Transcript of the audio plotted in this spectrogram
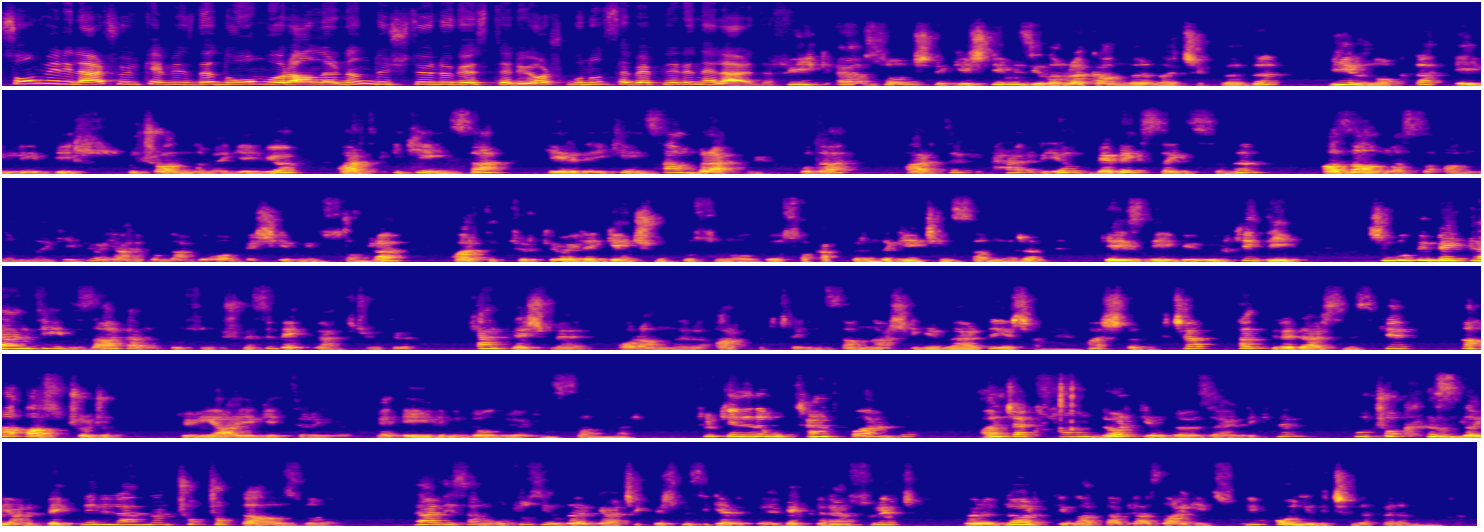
Son veriler ülkemizde doğum oranlarının düştüğünü gösteriyor. Bunun sebepleri nelerdir? TÜİK en son işte geçtiğimiz yılın rakamlarını açıkladı. 1.51. Bu şu anlama geliyor. Artık iki insan, geride iki insan bırakmıyor. Bu da artık her yıl bebek sayısının azalması anlamına geliyor. Yani bundan bir 15-20 yıl sonra artık Türkiye öyle genç nüfusun olduğu, sokaklarında genç insanların gezdiği bir ülke değil. Şimdi bu bir beklentiydi. Zaten nüfusun düşmesi beklenti. Çünkü kentleşme oranları arttıkça, insanlar şehirlerde yaşamaya başladıkça takdir edersiniz ki daha az çocuk dünyaya getiriyor ve eğiliminde oluyor insanlar. Türkiye'de de bu trend vardı. Ancak son 4 yılda özellikle bu çok hızlı yani beklenilenden çok çok daha hızlı oldu. Neredeyse hani 30 yılda gerçekleşmesi gere- beklenen süreç böyle 4 yıl hatta biraz daha geniş diyeyim 10 yıl içinde falan oldu.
